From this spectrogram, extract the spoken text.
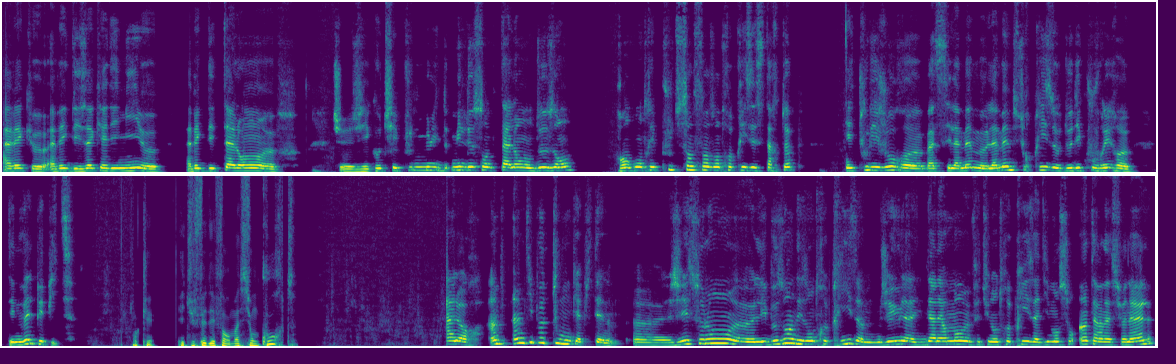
avec avec des académies, avec des talents. j'ai coaché plus de 1200 talents en deux ans, rencontré plus de 500 entreprises et startups et tous les jours, euh, bah, c'est la même la même surprise de découvrir euh, des nouvelles pépites. Ok. Et tu fais des formations courtes? Alors, un, un, petit peu de tout, mon capitaine. Euh, j'ai selon les besoins des entreprises, j'ai eu dernièrement fait une entreprise à dimension internationale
